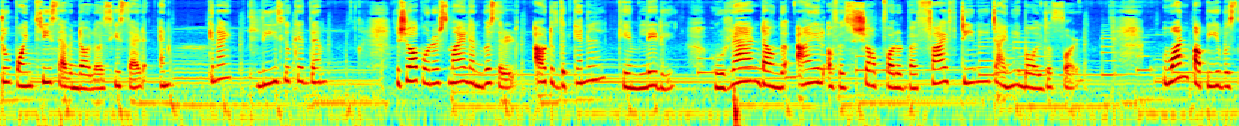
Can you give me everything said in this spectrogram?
$2.37, he said, and can I please look at them? The shop owner smiled and whistled. Out of the kennel came Lady, who ran down the aisle of his shop, followed by five teeny tiny balls of fur. One puppy was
